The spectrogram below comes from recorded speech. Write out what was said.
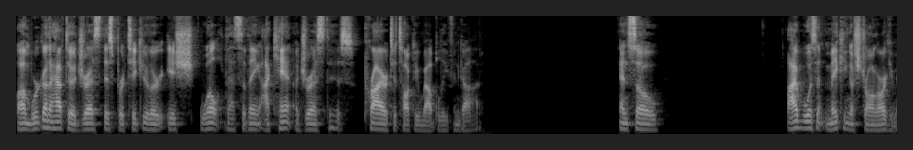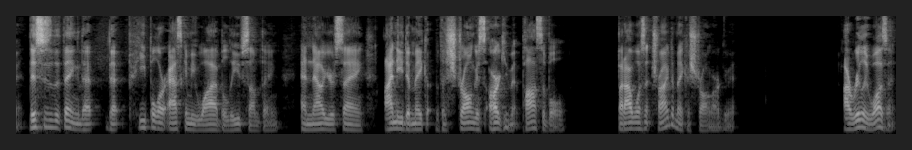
um, we're going to have to address this particular issue. Well, that's the thing. I can't address this prior to talking about belief in God. And so I wasn't making a strong argument. This is the thing that that people are asking me why I believe something, and now you're saying I need to make the strongest argument possible, but I wasn't trying to make a strong argument. I really wasn't.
